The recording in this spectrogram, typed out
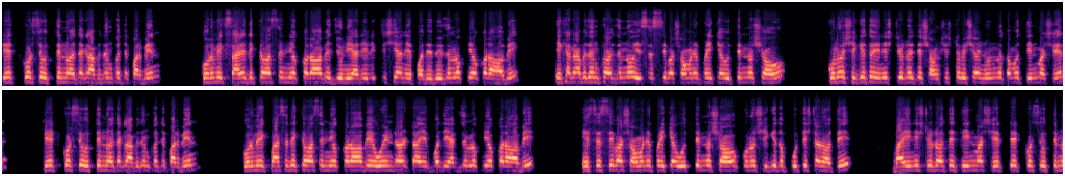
টেস্ট কোর্সে উত্তীর্ণ হয়ে থাকলে আবেদন করতে পারবেন। কর্মিক সারে দেখতে পাচ্ছেন, নিয়োগ করা হবে জুনিয়র ইলেকট্রিশিয়ান এ পদে দুইজন লোক নিয়োগ করা হবে। এখানে আবেদন করার জন্য এসএসসি বা সমানের পরীক্ষায় উত্তীর্ণ সহ কোন শিক্ষিত ইনস্টিটিউট হইতে সংশ্লিষ্ট বিষয়ে ন্যূনতম তিন মাসের টেট কোর্সে উত্তীর্ণ হয়ে থাকলে আবেদন করতে পারবেন। কর্মিক পাশে দেখতে পাচ্ছেন, নিয়োগ করা হবে ওয়েন্ডারটা এ পদে একজন লোক নিয়োগ করা হবে। এসএসসি বা সমানের পরীক্ষায় উত্তীর্ণ সহ কোন শিক্ষিত প্রতিষ্ঠান হতে বা ইনস্টিটিউট তিন মাসের ট্রেড কোর্সে উত্তীর্ণ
